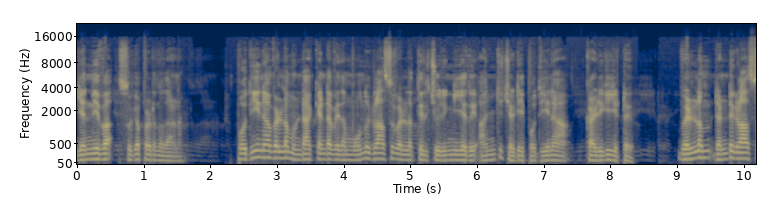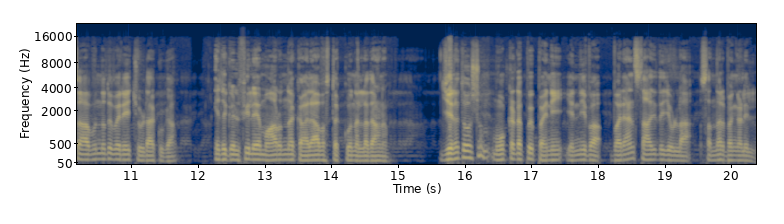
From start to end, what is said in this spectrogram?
എന്നിവ സുഖപ്പെടുന്നതാണ്. പുതിന വെള്ളം ഉണ്ടാക്കേണ്ട വിധം മൂന്ന് ഗ്ലാസ് വെള്ളത്തിൽ ചുരുങ്ങിയത് അഞ്ചു ചെടി പുതിന കഴുകിയിട്ട് വെള്ളം രണ്ട് ഗ്ലാസ് ആവുന്നത് വരെ ചൂടാക്കുക. ഇത് ഗൾഫിലെ മാറുന്ന കാലാവസ്ഥക്കു നല്ലതാണ്. ജലദോഷം മൂക്കടപ്പ് പനി എന്നിവ വരാൻ സാധ്യതയുള്ള സന്ദർഭങ്ങളിൽ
